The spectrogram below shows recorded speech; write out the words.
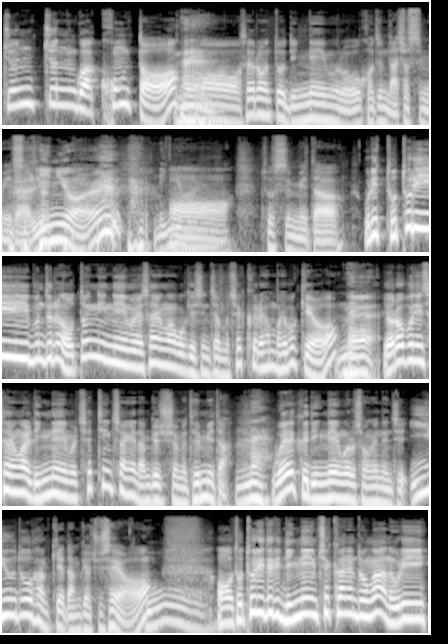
쭌쭌과 콩떡. 네. 어, 새로운 또 닉네임으로 거듭 나셨습니다. Renewal. Renewal. 어, 좋습니다. 우리 도토리 분들은 어떤 닉네임을 사용하고 계신지 한번 체크를 한번 해볼게요. 네. 여러분이 사용할 닉네임을 채팅창에 남겨주시면 됩니다. 네. 왜 그 닉네임으로 정했는지 이유도 함께 남겨주세요. 어, 도토리들이 닉네임 체크하는 동안 우리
